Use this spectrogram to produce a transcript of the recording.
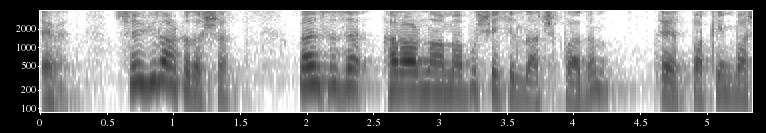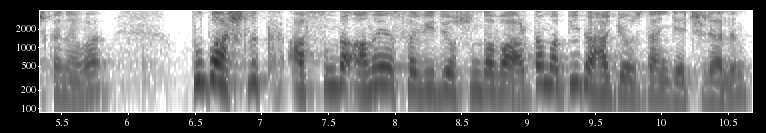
Evet. Sevgili arkadaşlar ben size kararname bu şekilde açıkladım. Evet bakayım başka ne var? Bu başlık aslında anayasa videosunda vardı ama bir daha gözden geçirelim.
